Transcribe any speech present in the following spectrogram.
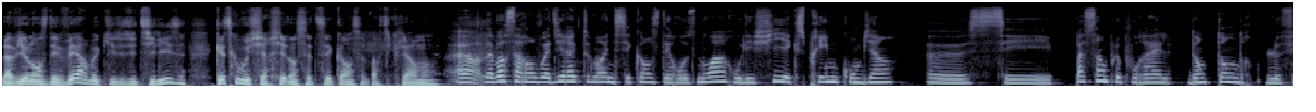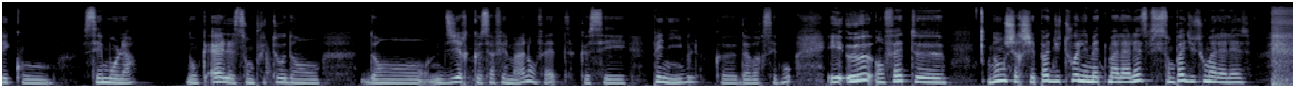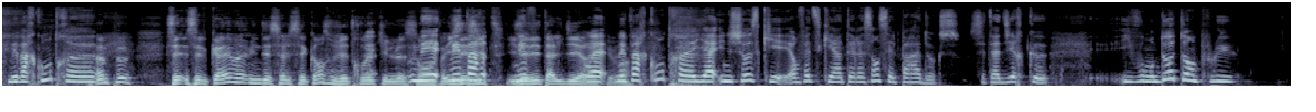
la violence des verbes qu'ils utilisent. Qu'est-ce que vous cherchez dans cette séquence particulièrement? Alors d'abord, ça renvoie directement à une séquence des roses noires où les filles expriment combien euh, c'est pas simple pour elles d'entendre le fait qu'on ces mots-là. Donc elles, elles sont plutôt dans dans dire que ça fait mal en fait, que c'est pénible que d'avoir ces mots. Et eux, en fait, euh, non, je cherchais pas du tout à les mettre mal à l'aise parce qu'ils sont pas du tout mal à l'aise. Mais par contre, euh, Un peu. C'est c'est quand même une des seules séquences où j'ai trouvé qu'ils le sont. Mais- peu. Ils par- hésitent. Ils mais- hésitent à le dire. Ouais, tu mais par contre, euh, il y a une chose qui est, en fait, ce qui est intéressant, c'est le paradoxe. C'est-à-dire que ils vont d'autant plus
